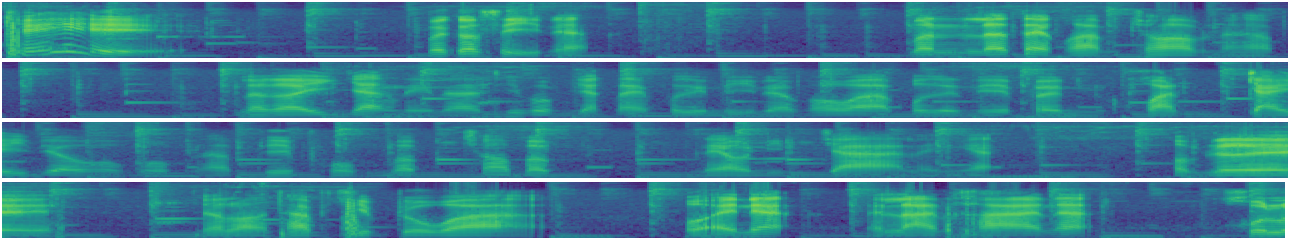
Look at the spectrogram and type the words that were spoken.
เท่ไม่ก็สีเนี้ยมันแล้วแต่ความชอบนะครับ แล้วก็อีกอย่างหนึ่งนะที่ผมอยากได้ปืนนี้นะเพราะว่าปืนนี้เป็นขวัญใจเดียวของผมนะครับ ที่ผมแบบชอบแบบแนวนินจาอะไรเงี้ย ผมเลยจะลองทำคลิปดูว่าโอ้ไอเนี้ยไอร้านค้าน่ะโคโร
